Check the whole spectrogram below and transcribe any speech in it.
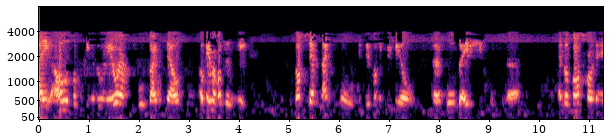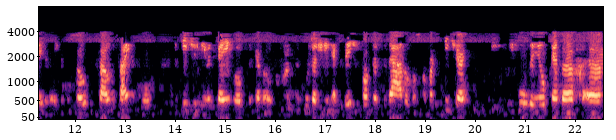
bij alles wat we gingen doen heel erg gevoeld bij mezelf. Oké, maar? Wat zegt mijn gevoel? Is dit wat ik nu wil? voelt de energie goed? en dat was gewoon de hele week. Het was zo vertrouwd, fijn gevoel. De teaching die we kregen, want ik heb ook een Kundalini Activation Process gedaan. Dat was een aparte teacher. Die, die voelde heel prettig um,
